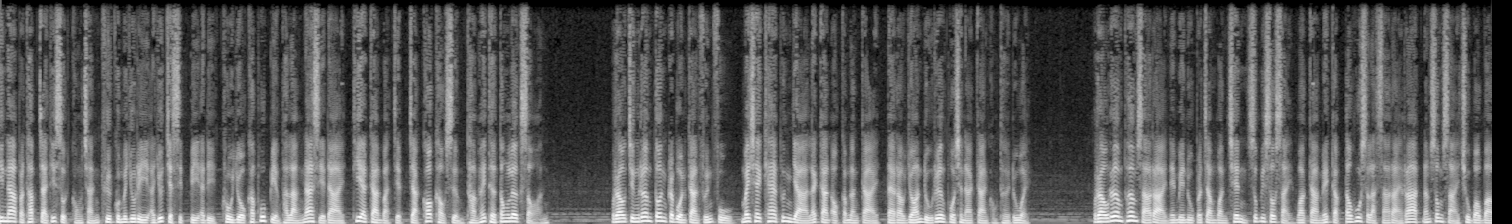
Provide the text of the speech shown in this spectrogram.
ที่น่าประทับใจที่สุดของฉันคือคุณมยุรีอายุ 70 ปีอดีตครูโยคะผู้เปลี่ยมพลังน่าเสียดาย ที่อาการบาดเจ็บจากข้อเข่าเสื่อมทำให้เธอต้องเลิกสอน เราจึงเริ่มต้นกระบวนการฟื้นฟู ไม่ใช่แค่พึ่งยาและการออกกำลังกาย แต่เราย้อนดูเรื่องโภชนาการของเธอด้วย เราเริ่มเพิ่มสาหร่ายในเมนูประจำวันเช่น ซุปมิโซะใส่วากาเมะกับเต้าหู้สลัดสาหร่ายราดน้ำส้มสายชูเบา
